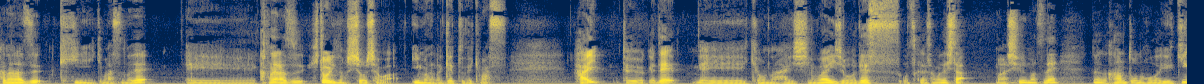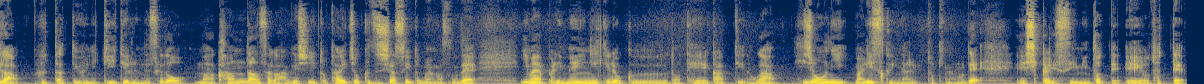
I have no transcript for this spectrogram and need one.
必ず聞きに行きますので、えー、必ず一人の視聴者は今ならゲットできます。はい。というわけで、えー、今日の配信は以上です。お疲れ様でした。まあ週末ね、なんか関東の方は雪が降ったっていう風に聞いてるんですけど、まあ寒暖差が激しいと体調崩しやすいと思いますので、今やっぱり免疫力の低下っていうのが非常に、まあ、リスクになる時なので、え、しっかり睡眠とって栄養とって、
